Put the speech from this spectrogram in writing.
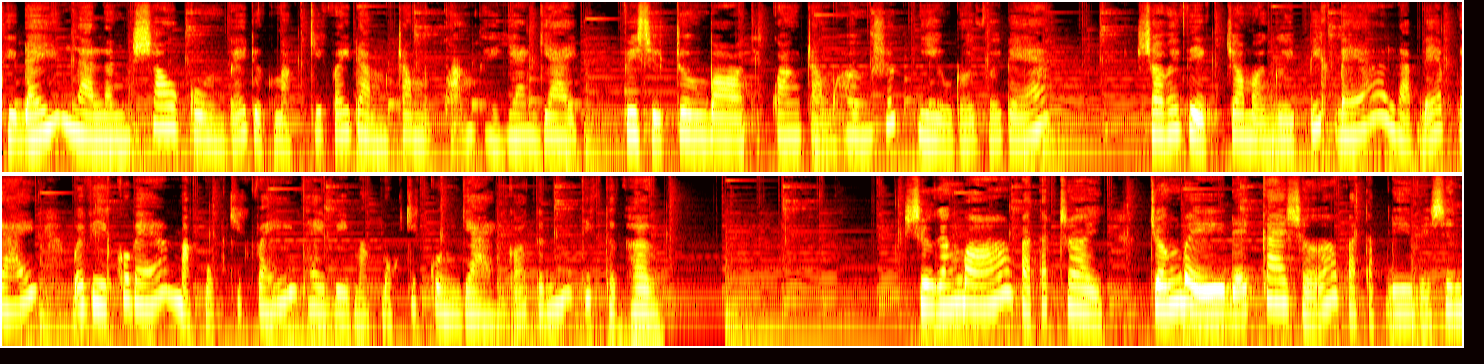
thì đấy là lần sau cùng bé được mặc chiếc váy đầm trong một khoảng thời gian dài. Vì sự trường bò thì quan trọng hơn rất nhiều đối với bé so với việc cho mọi người biết bé là bé gái, bởi vì cô bé mặc một chiếc váy thay vì mặc một chiếc quần dài có tính thiết thực hơn. Sự gắn bó và tách rời, chuẩn bị để cai sữa và tập đi vệ sinh.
